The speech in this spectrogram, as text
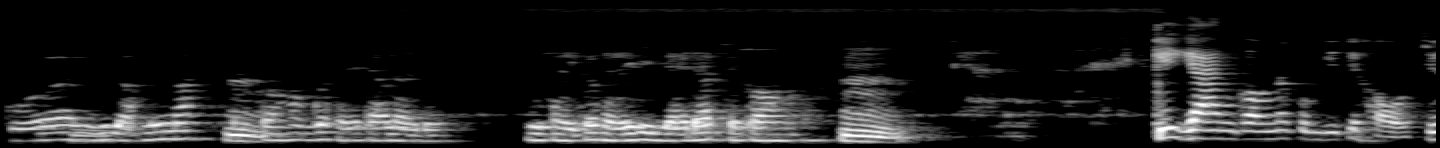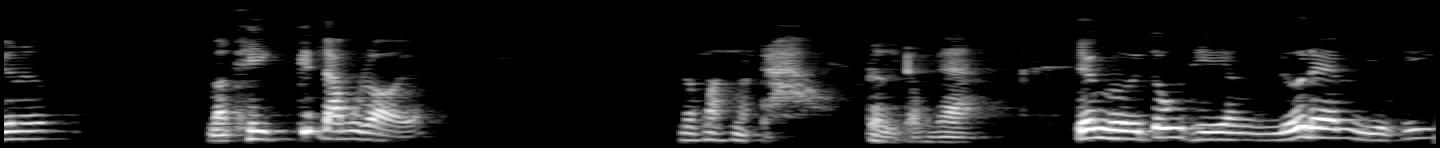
của những giọt nước mắt ừ. con không có thể trả lời được. Như thầy có thể đi giải đáp cho con. Ừ. cái gan con nó cũng như cái hồ chứa nước. Mà khi kích động rồi nước mắt nó trào từ trong gan. Cho người tu thiền nửa đêm nhiều khi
